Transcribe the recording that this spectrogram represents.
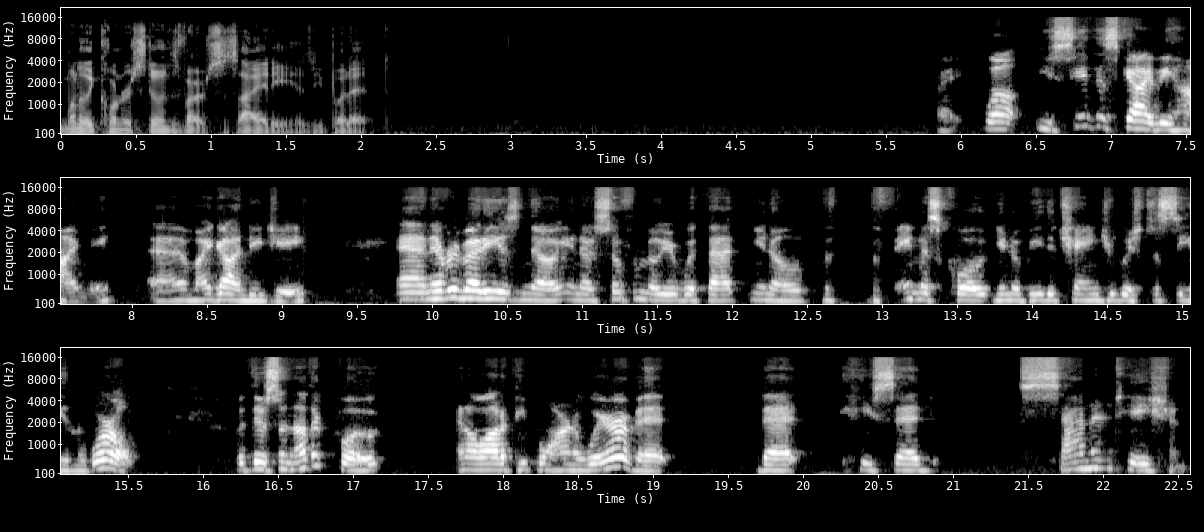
one of the cornerstones of our society, as you put it. Right. Well, you see this guy behind me, uh, my Gandhiji, and everybody is know, you know, so familiar with that, you know, the, the famous quote, you know, be the change you wish to see in the world. But there's another quote, and a lot of people aren't aware of it, that he said, sanitation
